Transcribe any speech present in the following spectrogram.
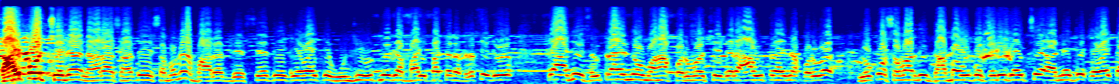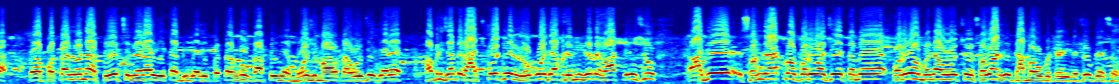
કાયપોટ છે ને નારા સાથે સમગ્ર ભારત દેશ છે. તે કહેવાય કે ઊંઝી ઉઠ્યો છે મારી પાછળના દ્રશ્ય જોયો. કે આજે ઉત્તરાયણનો મહાપર્વ છે, ત્યારે આ ઉત્તરાયણના પર્વ લોકો સવારથી ધાબા ઉપર ચડી જાય છે અને જે કહેવાય કે પતંગોના પેચ લડાવી એકાબીજાની પતંગો કાપીને મોજ મારતા હોય છે. ત્યારે આપણી સાથે રાજકોટીય લોકો જ આપણે એમની સાથે વાત કરીશું. આજે સંક્રાંતનો પર્વ છે. તમે પર્વ મનાવો છો, સવારથી ધાબા ઉપર ચડીને. શું કહેશો?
